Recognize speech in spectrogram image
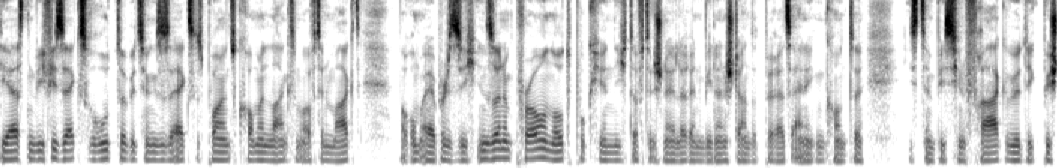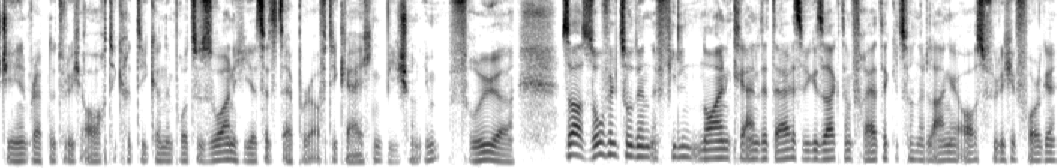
Die ersten Wi-Fi 6 Router bzw. Access Points kommen langsam auf den Markt. Warum Apple sich in seinem Pro-Notebook hier nicht auf den schnelleren WLAN-Standard bereits einigen konnte, ist ein bisschen fragwürdig. Bestehen bleibt natürlich auch die Kritik an den Prozessoren. Hier setzt Apple auf die gleichen wie schon im Frühjahr. So, so viel zu den vielen neuen kleinen Details. Wie gesagt, am Freitag gibt es noch eine lange, ausführliche Folge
